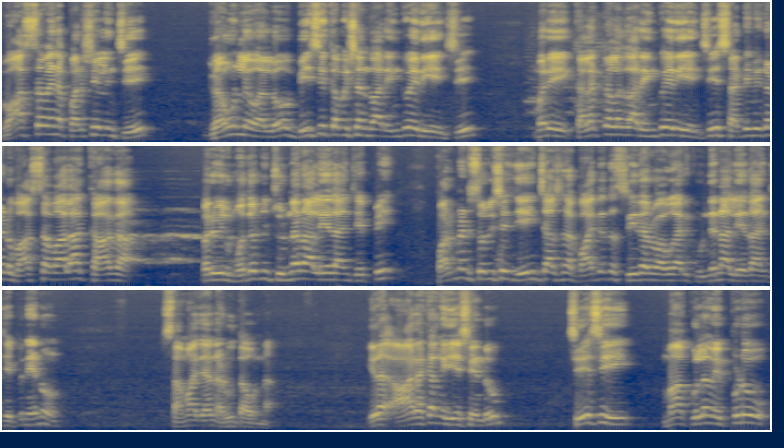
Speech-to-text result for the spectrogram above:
వాస్తవమైన పరిశీలించి గ్రౌండ్ లెవెల్లో బీసీ కమిషన్ ద్వారా ఎంక్వైరీ చేయించి మరి కలెక్టర్ల ద్వారా ఎంక్వైరీ చేయించి సర్టిఫికెట్ వాస్తవాలా కాదా? మరి వీళ్ళు మొదటి నుంచి ఉన్నారా లేదా అని చెప్పి పర్మనెంట్ సొల్యూషన్ చేయించాల్సిన బాధ్యత శ్రీధర్ బాబు గారికి ఉండేనా లేదా అని చెప్పి నేను సమాజాన్ని అడుగుతా ఉన్నా. ఇలా ఆ రకంగా చేసిండు. చేసి మా కులం ఎప్పుడూ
